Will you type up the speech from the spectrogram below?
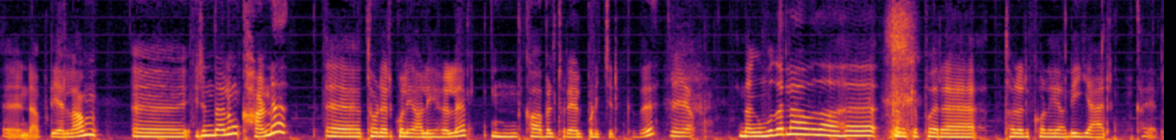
and அப்படியெல்லாம் இருந்தாலும் கன தொடர் கொலையாளிகளை ம், காவல்துறையால் பிடிச்சிருக்குது. நாங்கள் முதலாவதாக கலைக்க போகிற தொடர் கொலையாளி யார் கயல்?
